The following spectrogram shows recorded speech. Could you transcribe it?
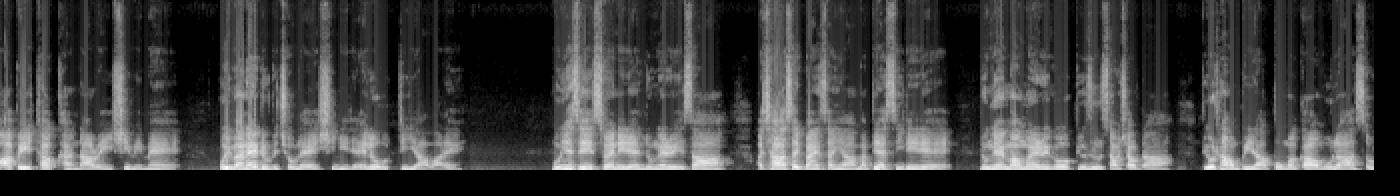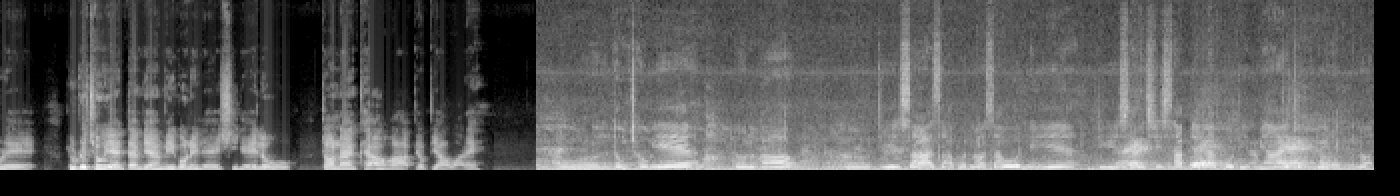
အားပေးထောက်ခံတာတွေရှိပေမဲ့ဝေဖန်တဲ့လူတချို့လည်းရှိနေတယ်လို့သိရပါတယ်။မူရစ်စေဆွဲနေတဲ့လူငယ်တွေအစားအခြားစိတ်ပိုင်းဆိုင်ရာမပြတ်စည်းသေးတဲ့လူငယ်မောင်မယ်တွေကိုပြုစုဆောင်ရှောက်တာပြိုးထောင်ပေးတာပုံမကောင်းဘူးလားဆိုတော့ လူတချို့ရဲ့တံပြန်မေးခွန်းတွေလည်းရှိတယ်လို့ဒေါ်နန်းခန့်အောင်ကပြောပြပါဗျ။ဟိုတုံချုံရဲလိုလကောင်ဟိုဒီစားအစာပေါ့နော်စားဖို့နေဒီဆန်ချီစားပြတ်လက်မှုတွေအများကြီးကြုံတွေ့တယ်ပေါ့နော်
